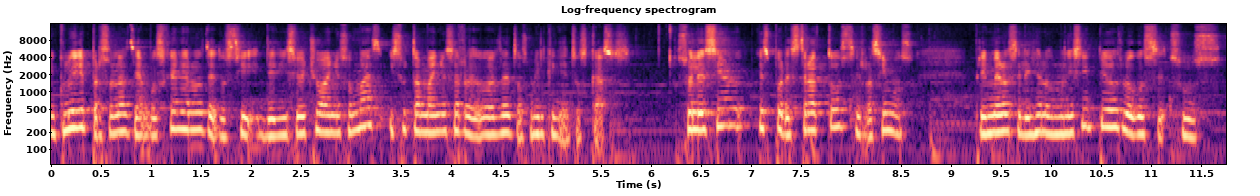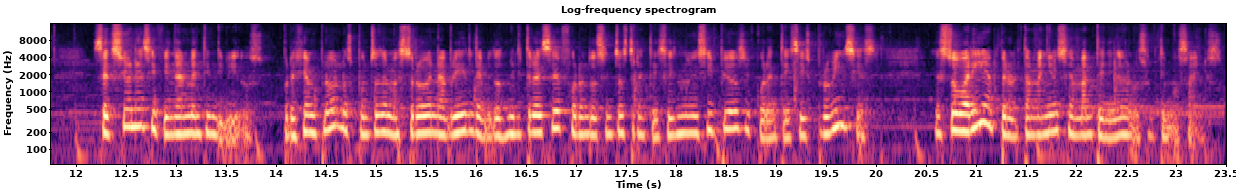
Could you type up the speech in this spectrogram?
Incluye personas de ambos géneros de 18 años o más y su tamaño es alrededor de 2.500 casos. Su elección es por estratos y racimos. Primero se eligen los municipios, luego sus secciones y finalmente individuos. Por ejemplo, los puntos de muestreo en abril de 2013 fueron 236 municipios y 46 provincias. Esto varía, pero el tamaño se ha mantenido en los últimos años.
